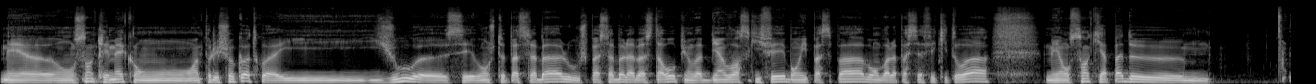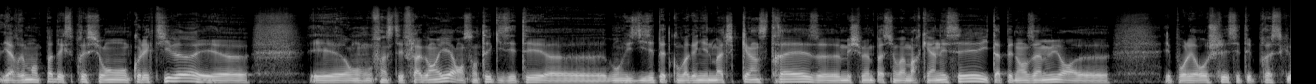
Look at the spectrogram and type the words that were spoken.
Mais euh, on sent que les mecs ont un peu les chocottes, quoi. Ils, ils jouent, euh, c'est bon, je te passe la balle ou je passe la balle à Bastaro, puis on va bien voir ce qu'il fait. Bon, il passe pas, bon, on va la passer à Fekitoa. Mais on sent qu'il n'y a pas de il n'y a vraiment pas d'expression collective et, euh, et on, enfin c'était flagrant hier on sentait qu'ils étaient euh, bon ils se disaient peut-être qu'on va gagner le match 15-13 euh, mais je sais même pas si on va marquer un essai ils tapaient dans un mur euh, et pour les Rochelais c'était presque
